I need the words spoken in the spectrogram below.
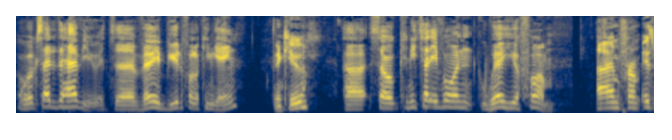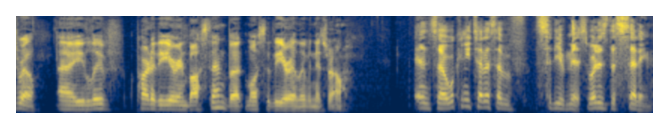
Well, we're excited to have you. It's a very beautiful looking game. Thank you. Uh, so, can you tell everyone where you're from? I'm from Israel. I live part of the year in Boston, but most of the year I live in Israel. And so, what can you tell us of City of Mist? What is the setting?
